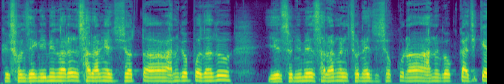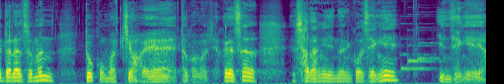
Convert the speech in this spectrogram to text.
그 선생님이 나를 사랑해 주셨다 하는 것보다도 예수님의 사랑을 전해 주셨구나 하는 것까지 깨달았으면 더 고맙죠. 예, 더 고맙죠. 그래서 사랑에 있는 고생이 인생이에요.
